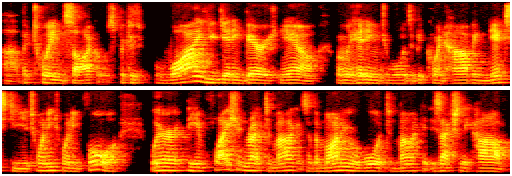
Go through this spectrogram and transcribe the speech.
uh, between cycles. Because why are you getting bearish now when we're heading towards a Bitcoin halving next year, 2024, where the inflation rate to market, so the mining reward to market, is actually halved?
